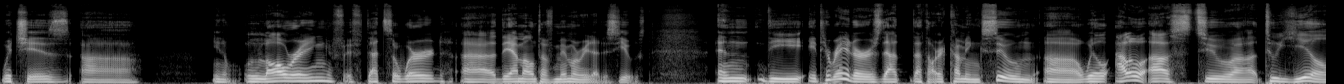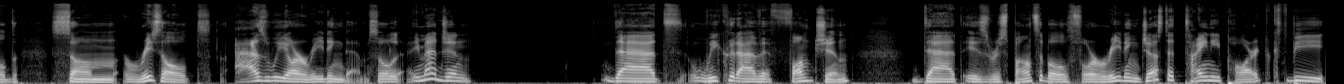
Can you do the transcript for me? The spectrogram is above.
which is uh, you know lowering if, if that's a word uh, the amount of memory that is used. And the iterators that, that are coming soon uh, will allow us to uh, to yield some result as we are reading them. So imagine that we could have a function that is responsible for reading just a tiny part. It could be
